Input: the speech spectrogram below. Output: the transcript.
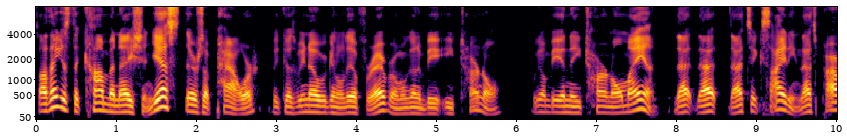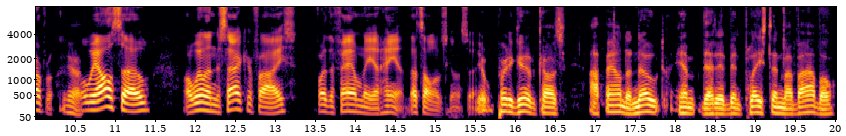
So I think it's the combination. Yes, there's a power because we know we're going to live forever and we're going to be eternal. We're going to be an eternal man. That that that's exciting. That's powerful. Yeah. But we also are willing to sacrifice for the family at hand. That's all I was going to say. Was pretty good because I found a note in, that had been placed in my Bible.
